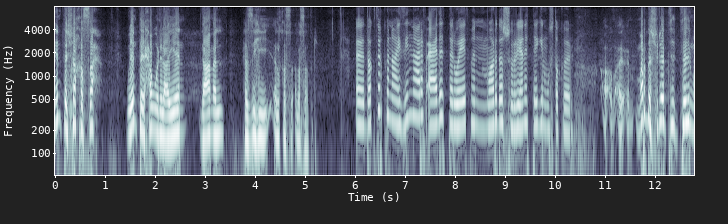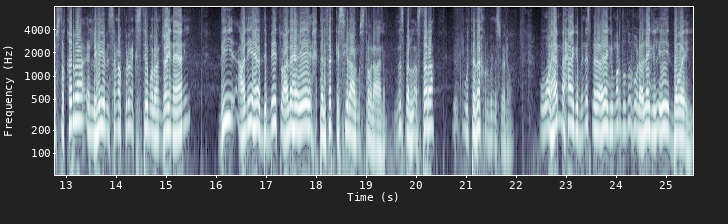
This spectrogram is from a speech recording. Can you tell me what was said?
إمتى يشخص صح وإمتى يحول العيان لعمل هذه الاساطر آه، دكتور كنا عايزين نعرف إعادة ترويه من مرضى الشريان التاجي المستقر. مرضى الشريان التاجي المستقرة اللي هي بنسميها chronic stable angina يعني دي عليها debate وعليها إيه اختلافات كثيرة على مستوى العالم بالنسبة للقسطره والتدخل بالنسبة لهم. وأهم حاجة بالنسبة لعلاج المرضى دول هو العلاج الإيه الدوائي.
